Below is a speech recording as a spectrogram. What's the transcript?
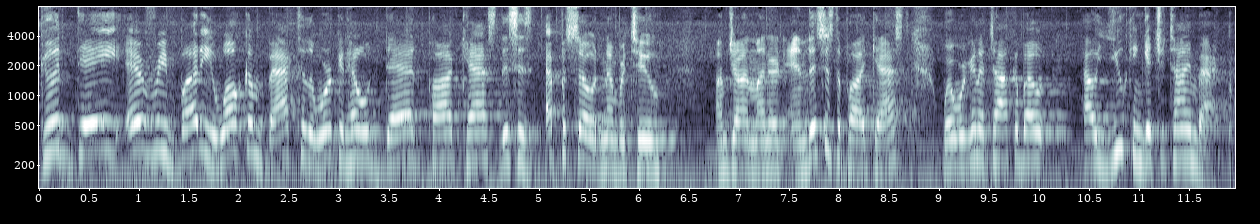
Good day, everybody. Welcome back to the Work at Home Dad podcast. This is episode number two. I'm John Leonard, and this is the podcast where we're going to talk about how you can get your time back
